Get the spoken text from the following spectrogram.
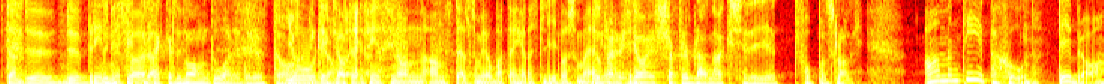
Utan du, du brinner Men det sitter för säkert att... Du... någon dåre där ute och Jo, det är liksom- klart att det finns någon anställd som har jobbat där hela sitt liv och som äger Ungefär, aktier. jag köper ibland aktier i ett fotbollslag. Ja, men det är passion. Det är bra.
